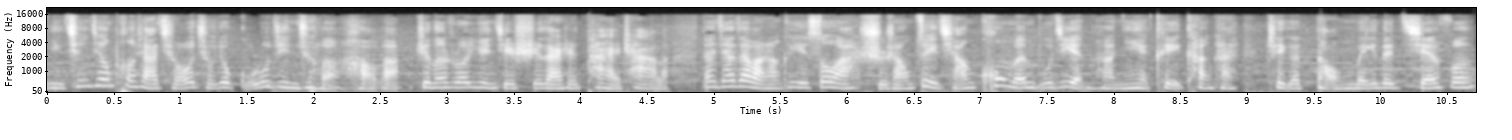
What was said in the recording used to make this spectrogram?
你轻轻碰下球，球就轱辘进去了，好吧，只能说运气实在是太差了。大家在网上可以搜啊，史上最强空门不进哈，你也可以看。看这个倒霉的前锋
